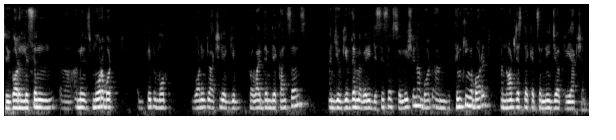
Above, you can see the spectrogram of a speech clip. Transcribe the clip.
so you got to listen. Uh, I mean, it's more about people more wanting to actually give provide them their concerns, and you give them a very decisive solution about and thinking about it, and not just like it's a knee-jerk reaction.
